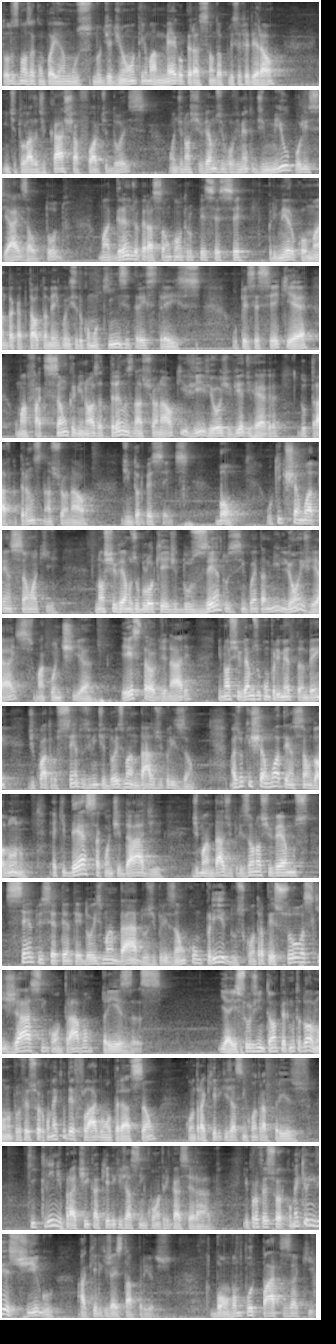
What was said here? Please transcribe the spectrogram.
Todos nós acompanhamos no dia de ontem uma mega operação da Polícia Federal intitulada de Caixa Forte 2, onde nós tivemos envolvimento de mil policiais ao todo, uma grande operação contra o PCC, primeiro comando da capital, também conhecido como 1533. O PCC, que é uma facção criminosa transnacional que vive hoje, via de regra, do tráfico transnacional de entorpecentes. Bom, o que, que chamou a atenção aqui? Nós tivemos o bloqueio de 250 milhões de reais, uma quantia extraordinária, e nós tivemos o cumprimento também de 422 mandados de prisão. Mas o que chamou a atenção do aluno é que dessa quantidade de mandados de prisão nós tivemos 172 mandados de prisão cumpridos contra pessoas que já se encontravam presas. E aí surge então a pergunta do aluno: professor, como é que eu deflagro uma operação contra aquele que já se encontra preso? Que crime pratica aquele que já se encontra encarcerado? E professor, como é que eu investigo aquele que já está preso? Bom, vamos por partes aqui.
